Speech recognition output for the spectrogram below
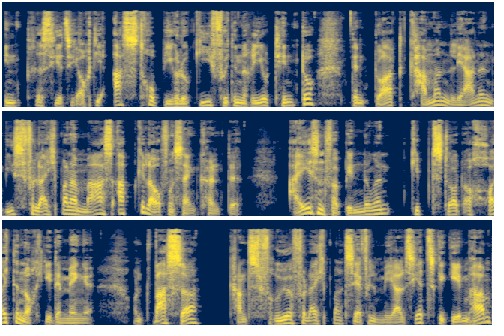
interessiert sich auch die Astrobiologie für den Rio Tinto, denn dort kann man lernen, wie es vielleicht mal am Mars abgelaufen sein könnte. Eisenverbindungen gibt es dort auch heute noch jede Menge. Und Wasser kann es früher vielleicht mal sehr viel mehr als jetzt gegeben haben.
